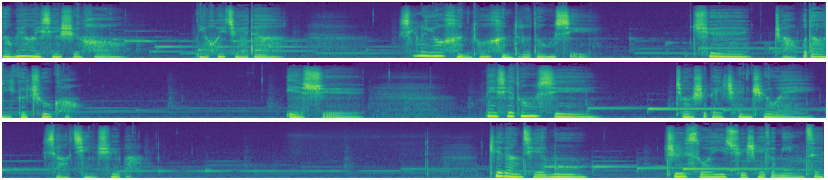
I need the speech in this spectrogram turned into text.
有没有一些时候，你会觉得心里有很多很多的东西，却找不到一个出口？也许那些东西就是被称之为小情绪吧。这档节目之所以取这个名字，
